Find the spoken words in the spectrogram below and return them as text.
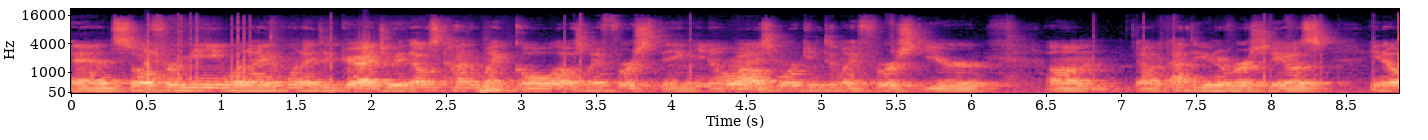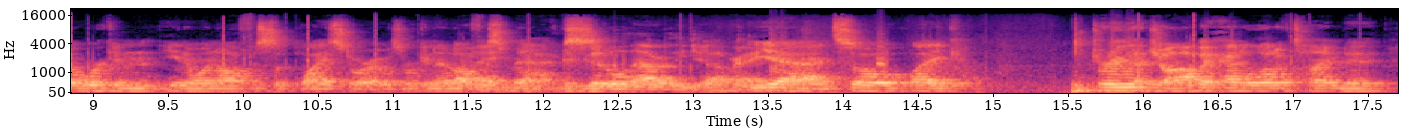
And so for me, when I when I did graduate, that was kind of my goal. That was my first thing. You know, I was working to my first year um, um, at the university. I was you know working you know an office supply store. I was working at Office Right. Max. A good old hourly job, right? Yeah, and so like during that job, I had a lot of time to,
